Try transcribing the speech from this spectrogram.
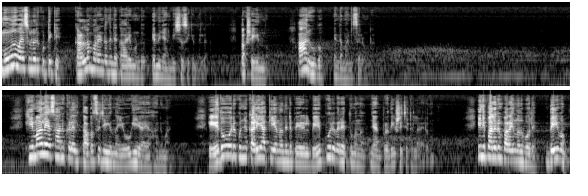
മൂന്ന് വയസ്സുള്ള ഒരു കുട്ടിക്ക് കള്ളം പറയേണ്ടതിന്റെ കാര്യമുണ്ട് എന്ന് ഞാൻ വിശ്വസിക്കുന്നില്ല. പക്ഷെ ഇന്നും ആ രൂപം എന്റെ മനസ്സിലുണ്ട്. ഹിമാലയ സാനുക്കളിൽ തപസ് ചെയ്യുന്ന യോഗിയായ ഹനുമാൻ ഏതോ ഒരു കുഞ്ഞ് കളിയാക്കി എന്നതിന്റെ പേരിൽ ബേപ്പൂര് വരെ എത്തുമെന്ന് ഞാൻ പ്രതീക്ഷിച്ചിട്ടില്ലായിരുന്നു. ഇനി പലരും പറയുന്നത് പോലെ ദൈവം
